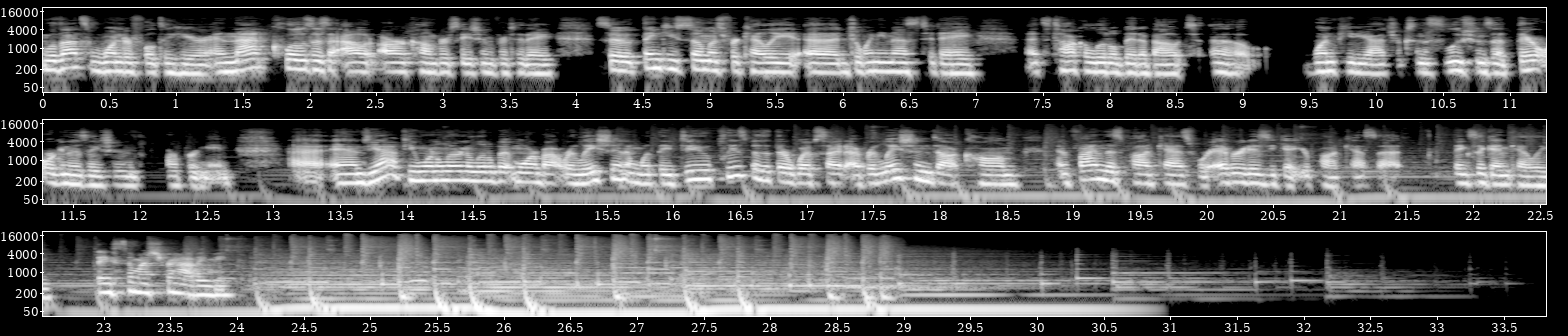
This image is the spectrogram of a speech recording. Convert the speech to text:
Well, that's wonderful to hear. And that closes out our conversation for today. So thank you so much for Kellie uh, joining us today uh, to talk a little bit about uh, one Pediatrics and the solutions that their organization are bringing. Uh, and yeah, if you want to learn a little bit more about Relatient and what they do, please visit their website at relatient.com and find this podcast wherever it is you get your podcasts at. Thanks again, Kellie. Thanks so much for having me.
